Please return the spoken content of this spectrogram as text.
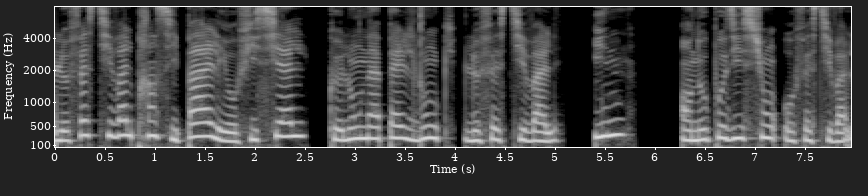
Le festival principal et officiel, que l'on appelle donc le festival IN, en opposition au festival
